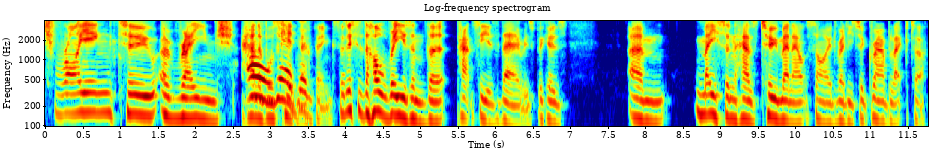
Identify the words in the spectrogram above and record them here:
trying to arrange Hannibal's Oh, yeah, the- kidnapping. So this is the whole reason that Pazzi is there is because um, Mason has two men outside ready to grab Lecter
